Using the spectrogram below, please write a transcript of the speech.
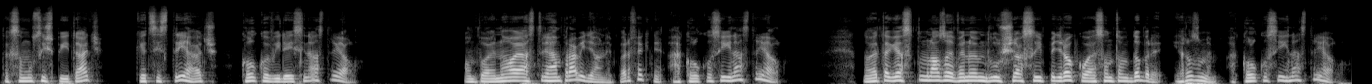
tak sa musíš pýtať, keď si strihač, koľko videí si nastrihal. On povie, no ja striham pravidelne, perfektne. A koľko si ich nastrihal? No ja tak ja sa tomu naozaj venujem dlhšie asi 5 rokov ja som tam dobre. Ja rozumiem. A koľko si ich nastrihal?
